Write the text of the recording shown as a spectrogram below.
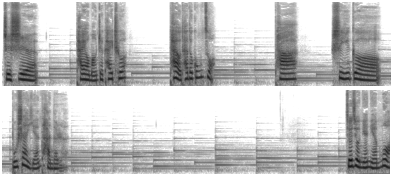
只是他要忙着开车，他有他的工作。他是一个不善言谈的人。九九年年末，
